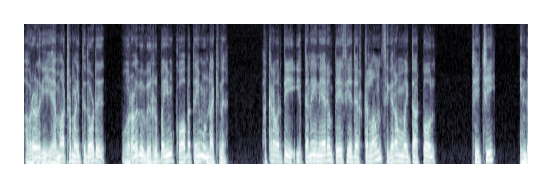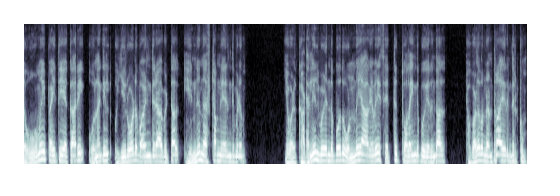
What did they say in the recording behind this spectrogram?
அவர்களுக்கு ஏமாற்றம் அளித்ததோடு ஓரளவு வெறுப்பையும் கோபத்தையும் உண்டாக்கின. சக்கரவர்த்தி இத்தனை நேரம் பேசியதற்கெல்லாம் சிகரம் வைத்தாற்போல் சீச்சி இந்த ஊமை பைத்தியக்காரி உலகில் உயிரோடு வாழ்ந்திராவிட்டால் என்ன நஷ்டம் நேர்ந்துவிடும்? இவள் கடலில் விழுந்தபோது உண்மையாகவே செத்து தொலைந்து போயிருந்தால் எவ்வளவு நன்றாயிருந்திருக்கும்?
